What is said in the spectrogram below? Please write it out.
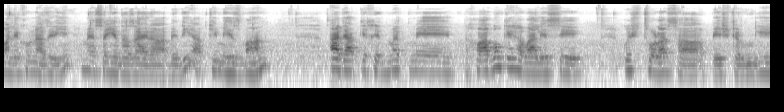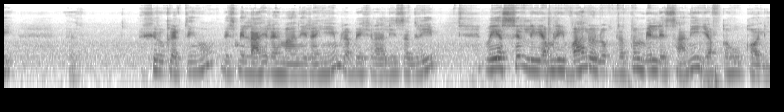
علیکم ناظرین، میں سیدہ ظاہرہ عابدی آپ کی میزبان۔ آج آپ کی خدمت میں خوابوں کے حوالے سے کچھ تھوڑا سا پیش کروں گی۔ شروع کرتی ہوں۔ بسم اللہ الرحمن الرحیم، رب اشرح لی صدری، ویسر لی امری، واحلل عقدۃ من لسانی یفقهوا قولی۔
